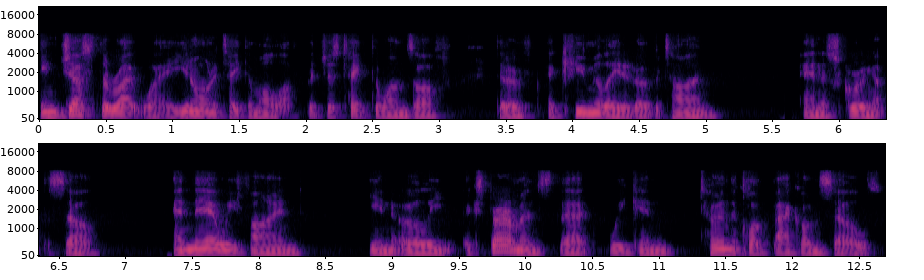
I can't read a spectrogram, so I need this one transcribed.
in just the right way. You don't want to take them all off, but just take the ones off that have accumulated over time and are screwing up the cell. And there we find in early experiments that we can turn the clock back on cells.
